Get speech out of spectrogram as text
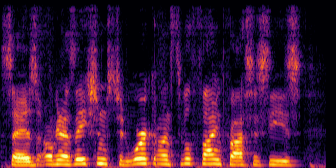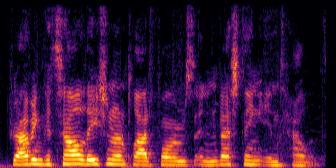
says organizations should work on simplifying processes, driving consolidation on platforms, and investing in talent.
